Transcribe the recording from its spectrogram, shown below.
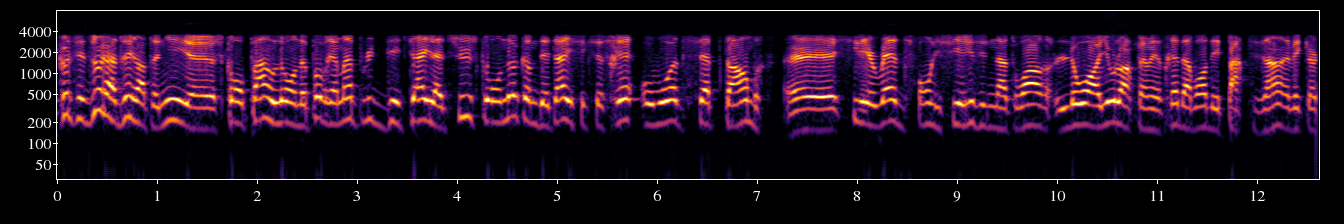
Écoute, c'est dur à dire, Anthony. Euh, ce qu'on parle, là, on n'a pas vraiment plus de détails là-dessus. Ce qu'on a comme détail, c'est que ce serait au mois de septembre. Euh, si les Reds font les séries éliminatoires, l'Ohio leur permettrait d'avoir des partisans avec un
